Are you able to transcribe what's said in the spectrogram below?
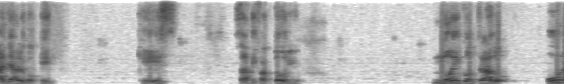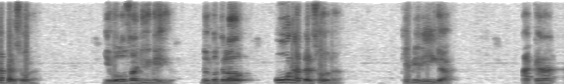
hay algo que, que es satisfactorio. No he encontrado una persona, llevo dos años y medio, no he encontrado una persona que me diga acá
